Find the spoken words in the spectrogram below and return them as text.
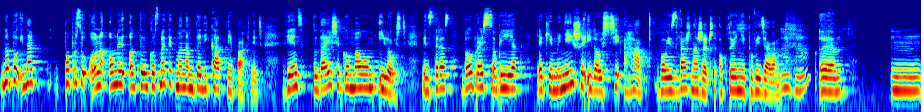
no bo inaczej po prostu one, on, ten kosmetyk ma nam delikatnie pachnieć, więc dodaje się go małą ilość. Więc teraz wyobraź sobie, jak, jakie mniejsze ilości, aha, bo jest ważna rzecz, o której nie powiedziałam. Mm -hmm. um,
